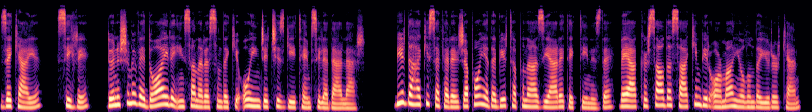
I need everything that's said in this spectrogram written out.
Zekayı, sihri, dönüşümü ve doğa ile insan arasındaki o ince çizgiyi temsil ederler. Bir dahaki sefere Japonya'da bir tapınağı ziyaret ettiğinizde veya kırsalda sakin bir orman yolunda yürürken,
